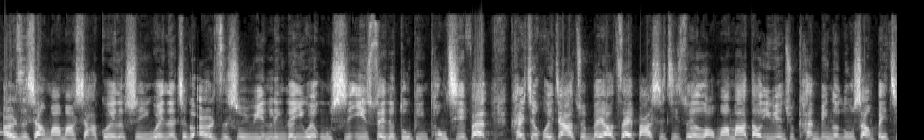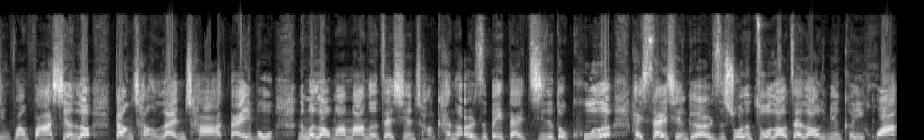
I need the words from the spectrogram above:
儿子向妈妈下跪了，是因为呢，这个儿子是云林的一位五十一岁的毒品通缉犯，开车回家准备要载八十几岁的老妈妈到医院去看病的路上，被警方发现了，当场拦查逮捕。那么老妈妈呢，在现场看到儿子被逮，急得都哭了，还塞钱给儿子说呢，坐牢在牢里面可以花。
